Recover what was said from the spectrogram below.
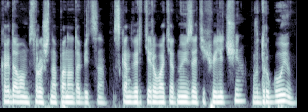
когда вам срочно понадобится сконвертировать одну из этих величин в другую,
